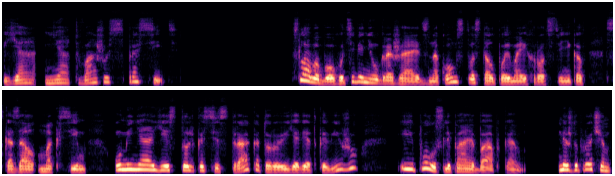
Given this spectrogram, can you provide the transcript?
Я не отважусь спросить. «Слава богу, тебе не угрожает знакомство с толпой моих родственников», — сказал Максим. «У меня есть только сестра, которую я редко вижу, и полуслепая бабка. Между прочим,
